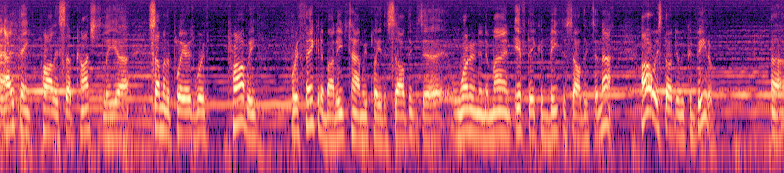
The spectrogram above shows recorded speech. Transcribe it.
I think probably subconsciously uh, some of the players were probably were thinking about each time we played the Celtics, uh, wondering in their mind if they could beat the Celtics or not. I always thought that we could beat them. Uh,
